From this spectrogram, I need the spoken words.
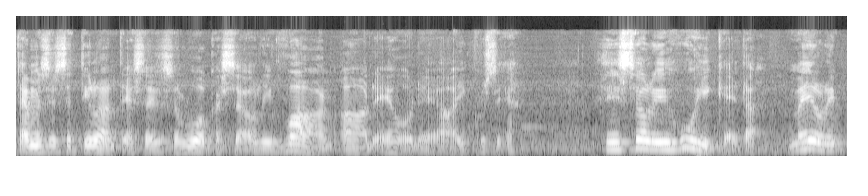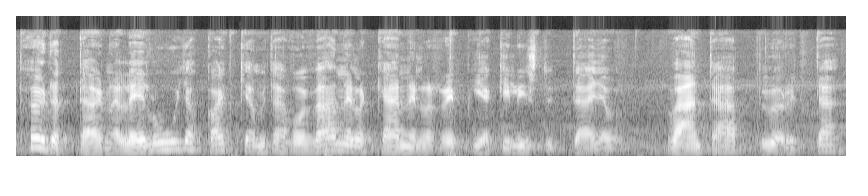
tämmöisessä tilanteessa, jossa luokassa oli vaan ADHD-aikuisia. Siis se oli huikeeta. Meillä oli pöydät täynnä leluja, kaikkia mitä voi väännellä, käännellä, repiä, kilistyttää ja vääntää, pyörittää.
